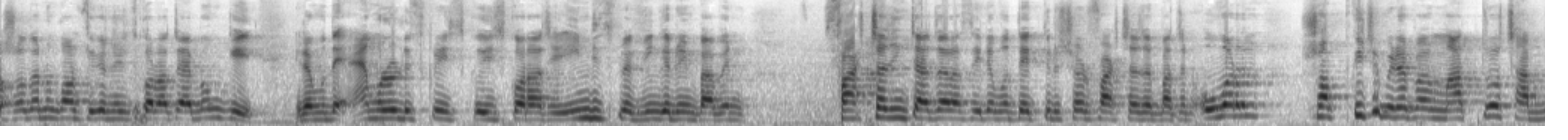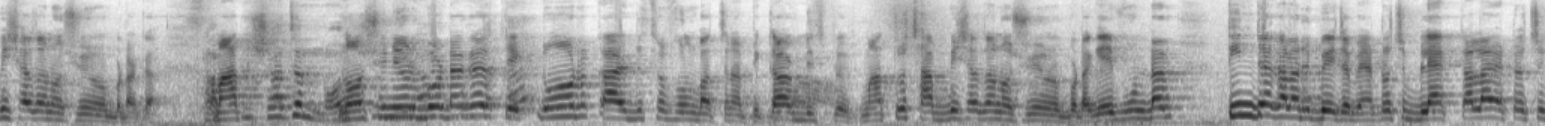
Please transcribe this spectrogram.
অসাধারণ কনফিগারেশন ইউজ করা আছে এবং কি, এটার মধ্যে অ্যামোলো ডিসপ্লে ইউজ করা আছে ইন ডিসপ্লে ফিঙ্গারপ্রিন্ট পাবেন ফাস্ট চার্জিং চার্জার আছে এটার মধ্যে একত্রিশ ফাস্ট চার্জার পাচ্ছেন। ওভারঅল সবকিছু বেটার পাবেন মাত্র ছাব্বিশ হাজার নশো নিরানব্বই টাকা। মাত্র 26,999 নশো নিরানব্বই টাকা টাকা? টেকনোর কার্ড ডিসপ্লে ফোন পাচ্ছেন আপনি। কার্ড ডিসপ্লে মাত্র ছাব্বিশ হাজার নশো নিরানব্বই টাকা। এই ফোনটার তিনটা কালারে পেয়ে যাবেন। একটা হচ্ছে ব্ল্যাক কালার একটা হচ্ছে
